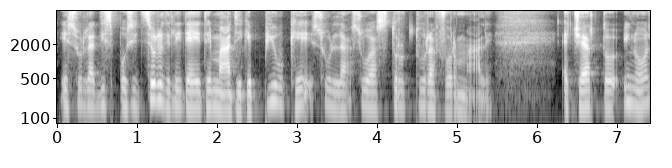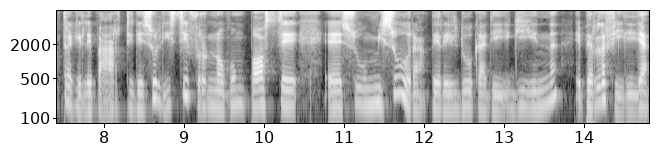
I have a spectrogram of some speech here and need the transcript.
e sulla disposizione delle idee tematiche più che sulla sua struttura formale. È certo inoltre che le parti dei solisti furono composte eh, su misura per il duca di Guin e per la figlia,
